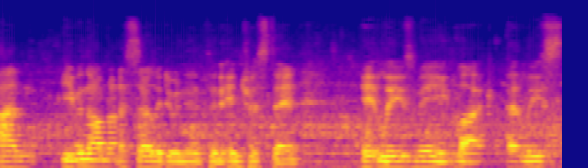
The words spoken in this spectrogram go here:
And even though I'm not necessarily doing anything interesting, it leaves me like at least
